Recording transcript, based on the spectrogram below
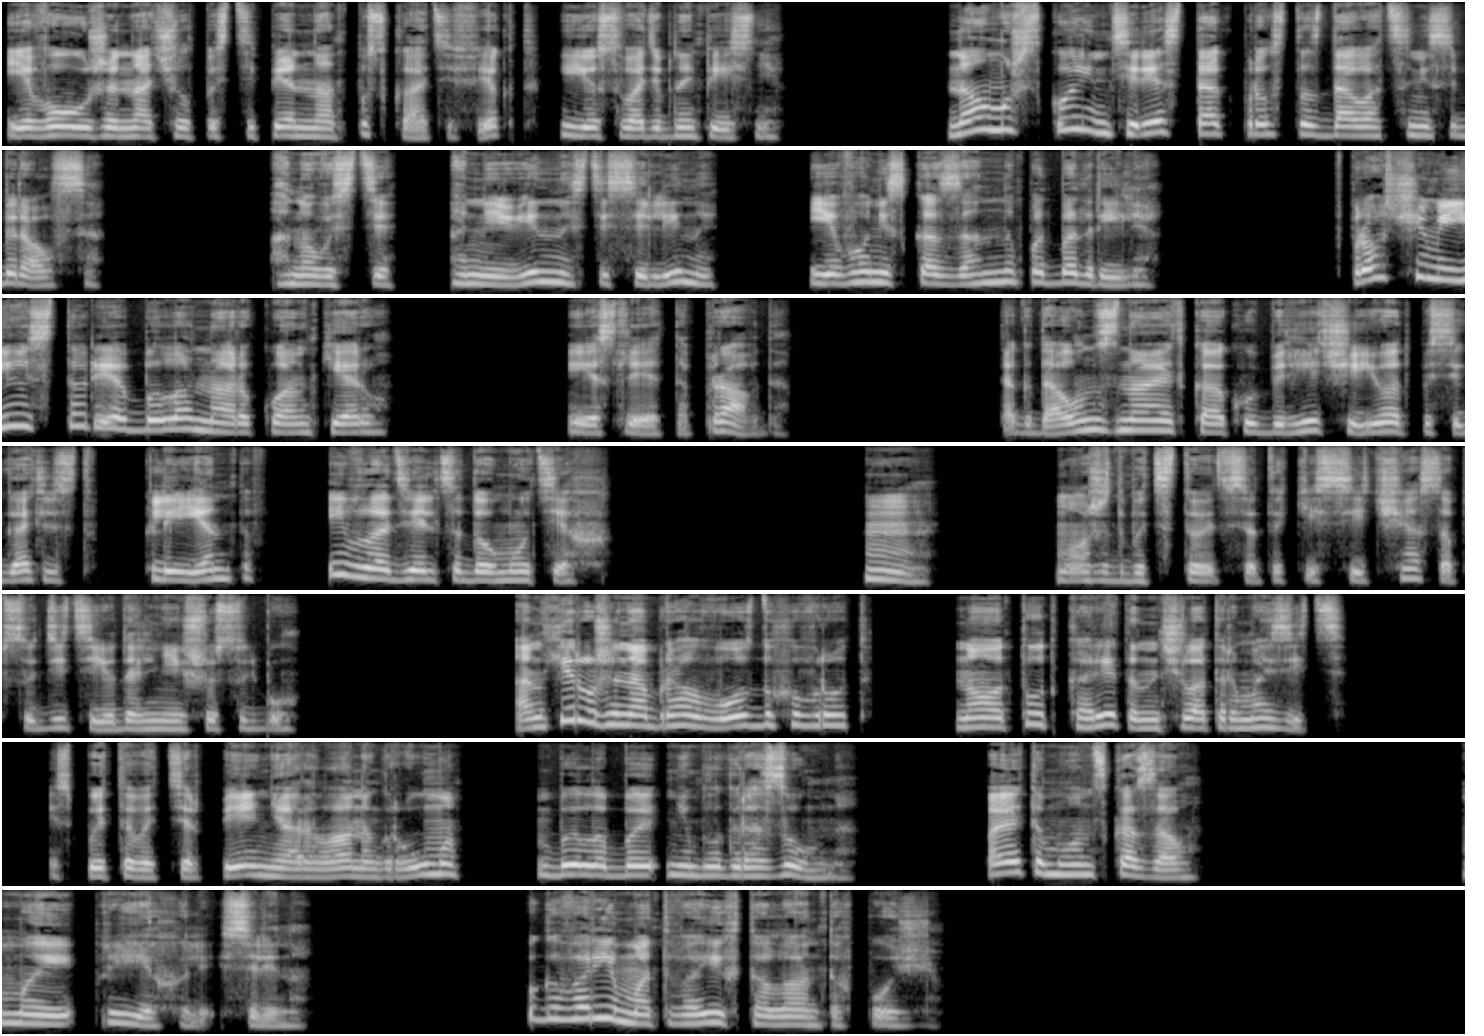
Его уже начал постепенно отпускать эффект ее свадебной песни. Но мужской интерес так просто сдаваться не собирался. А новости о невинности Селины его несказанно подбодрили. Впрочем, ее история была на руку Анкеру, если это правда. Тогда он знает, как уберечь ее от посягательств клиентов и владельца дома утех. Хм, может быть, стоит все таки сейчас обсудить ее дальнейшую судьбу. Анхер уже набрал воздуха в рот, но тут карета начала тормозить. Испытывать терпение Орлана Грума было бы неблагоразумно. Поэтому он сказал. «Мы приехали, Селина. Поговорим о твоих талантах позже».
